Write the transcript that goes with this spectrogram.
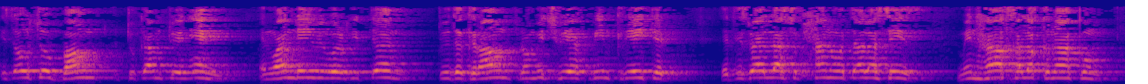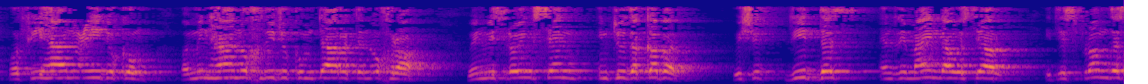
is also bound to come to an end. And one day we will return to the ground from which we have been created. That is why Allah subhanahu wa ta'ala says, منها خلقناكم وفيها نعيدكم ومنها نخرجكم تارة أخرى When we're throwing sand into the cover, we should read this and remind ourselves, it is from this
